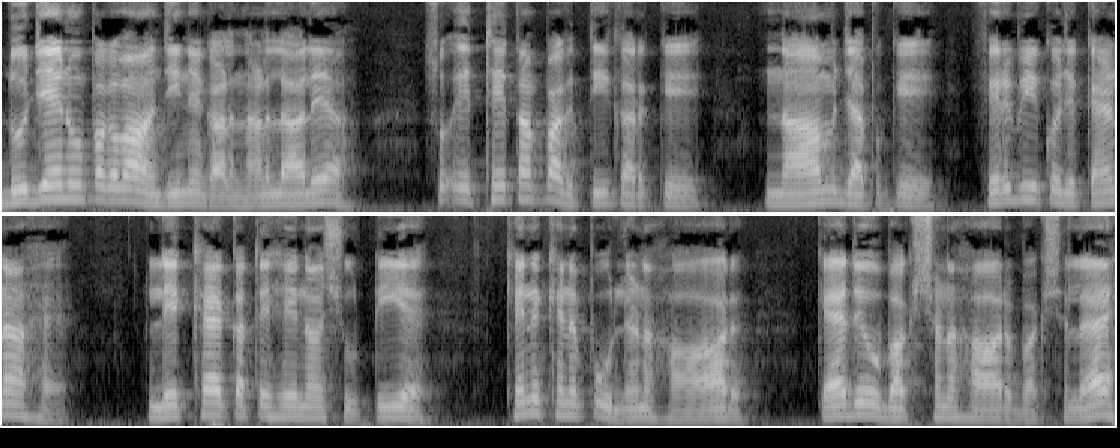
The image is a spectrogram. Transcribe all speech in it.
ਦੂਜੇ ਨੂੰ ਭਗਵਾਨ ਜੀ ਨੇ ਗਲ ਨਾਲ ਲਾ ਲਿਆ। ਸੋ ਇੱਥੇ ਤਾਂ ਭਗਤੀ ਕਰਕੇ, ਨਾਮ ਜਪ ਕੇ ਫਿਰ ਵੀ ਕੁਝ ਕਹਿਣਾ ਹੈ। ਲੇਖੈ ਕਤਹਿ ਨਾ ਛੂਟੀਐ, ਖਿਨ ਖਿਨ ਭੂਲਣ ਹਾਰ। ਕਹਿ ਦਿਓ ਬਖਸ਼ਣ ਹਾਰ ਬਖਸ਼ ਲੈ,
